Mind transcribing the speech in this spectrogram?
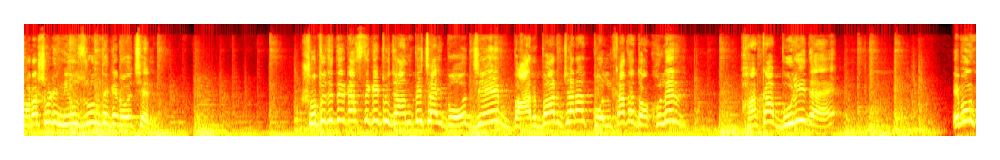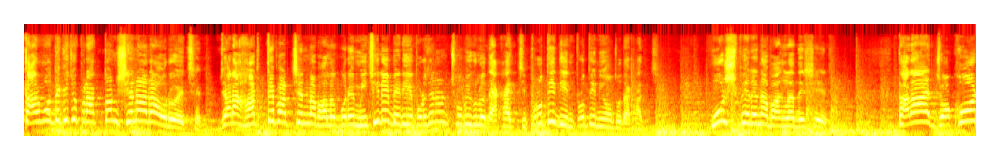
সরাসরি নিউজ রুম থেকে রয়েছেন। সত্যজিতের কাছ থেকে একটু জানতে চাইব যে বারবার যারা কলকাতা দখলের ফাঁকা বুলি দেয় এবং তার মধ্যে কিছু প্রাক্তন সেনারাও রয়েছেন, যারা হাঁটতে পারছেন না ভালো করে, মিছিলে বেরিয়ে পড়েছেন ছবিগুলো দেখাচ্ছি, প্রতিদিন, প্রতিনিয়ত দেখাচ্ছি। হুঁশ ফেরে না বাংলাদেশের। তারা যখন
